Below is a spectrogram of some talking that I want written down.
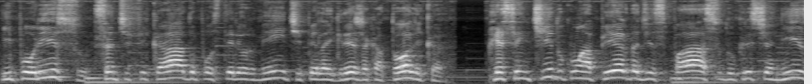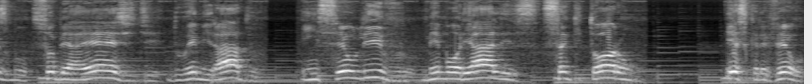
e por isso santificado posteriormente pela Igreja Católica, ressentido com a perda de espaço do cristianismo sob a égide do Emirado, em seu livro Memorialis Sanctorum, escreveu:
